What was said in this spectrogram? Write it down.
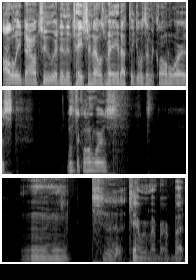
all the way down to an indentation that was made. I think it was in the Clone Wars. Was the Clone Wars? Mm, can't remember, but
